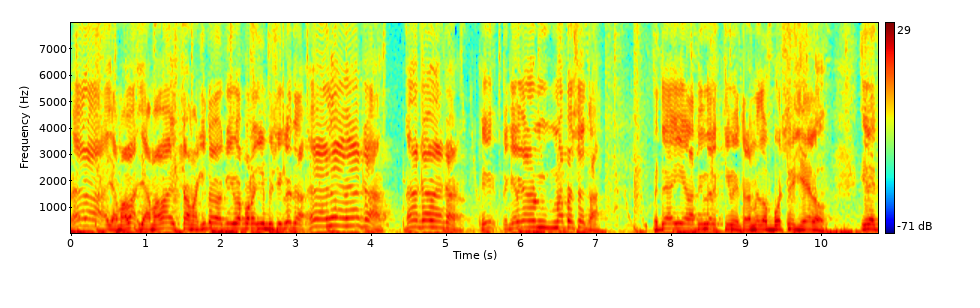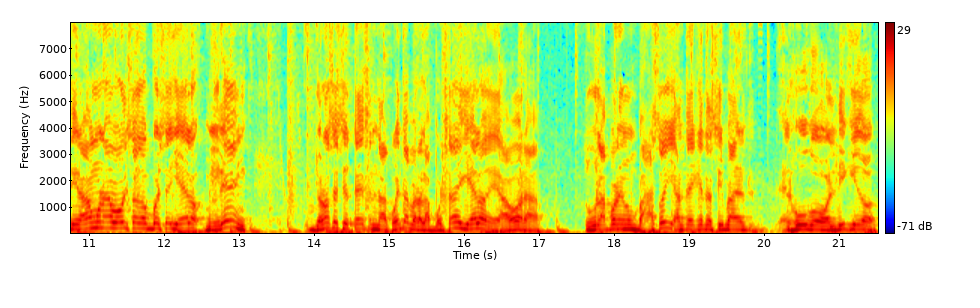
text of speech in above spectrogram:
Mira, llamaba, llamaba el chamaquito que iba por allí en bicicleta. ¡Eh, ven, acá! Ven acá, ven acá. ¿Te, te quieres ganar una peseta? Vete ahí a la tienda de la esquina y tráeme dos bolsas de hielo. Y le tiraban una bolsa, dos bolsas de hielo. Miren, yo no sé si ustedes se han dado cuenta, pero las bolsas de hielo de ahora, tú la pones en un vaso y antes de que te sirva el, el jugo o el líquido,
